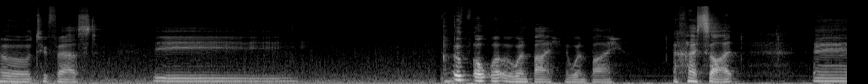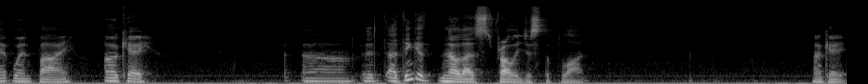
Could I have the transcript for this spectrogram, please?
Oh, too fast. E Oop, oh, oh, it went by. It went by. I saw it. It went by. Okay. Um, it, I think it, no, that's probably just the plot. Okay,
